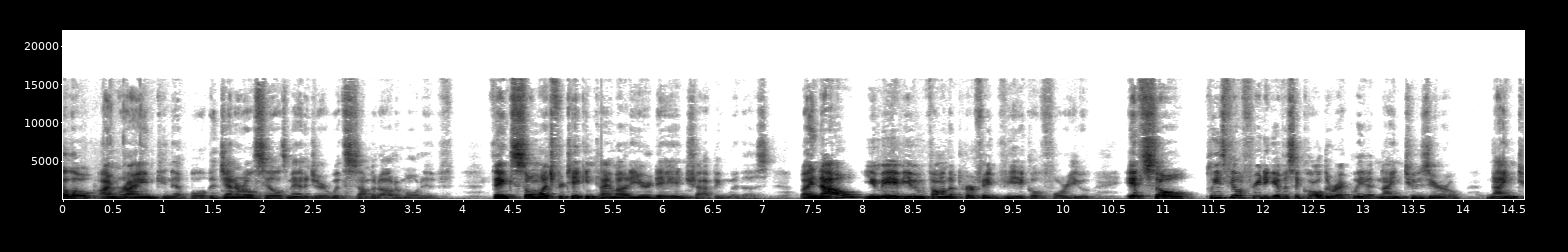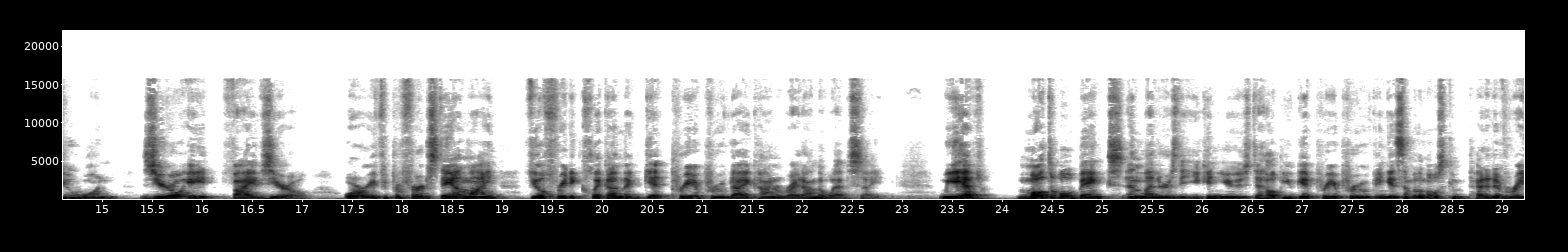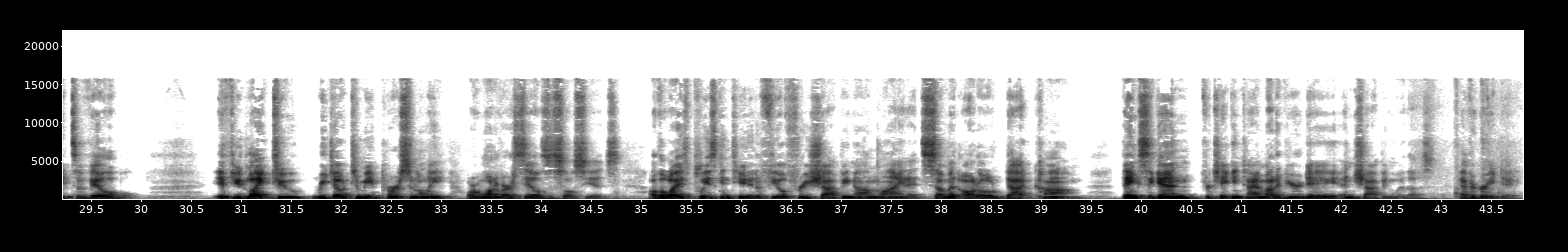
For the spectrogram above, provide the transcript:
Hello, I'm Ryan Knippel, the General Sales Manager with Summit Automotive. Thanks so much for taking time out of your day and shopping with us. By now, you may have even found the perfect vehicle for you. If so, please feel free to give us a call directly at 920 921 0850. Or if you prefer to stay online, feel free to click on the Get Pre Approved icon right on the website. We have multiple banks and lenders that you can use to help you get pre approved and get some of the most competitive rates available. If you'd like to, reach out to me personally or one of our sales associates. Otherwise, please continue to feel free shopping online at summitauto.com. Thanks again for taking time out of your day and shopping with us. Have a great day.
